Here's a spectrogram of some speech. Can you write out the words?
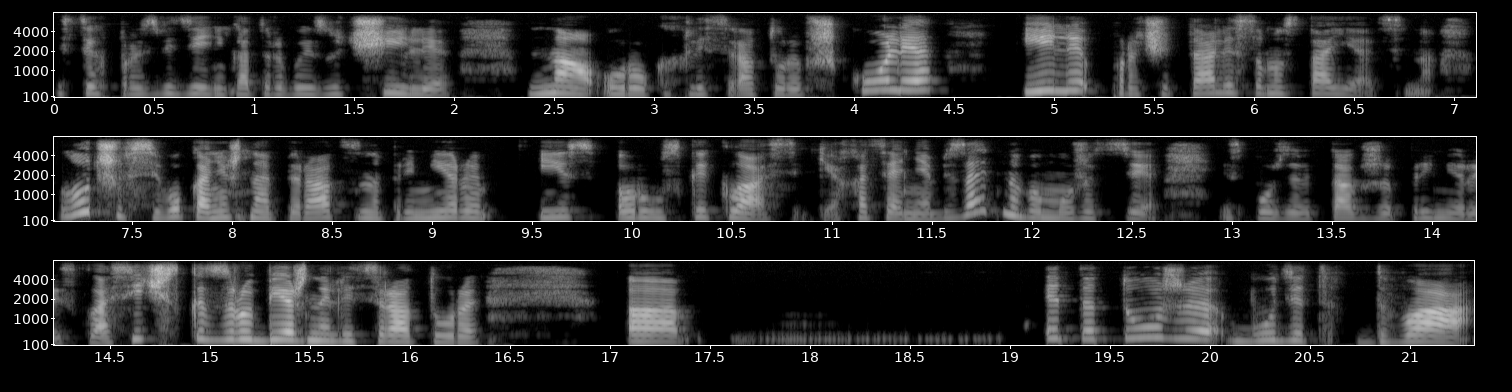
из тех произведений, которые вы изучили на уроках литературы в школе, или прочитали самостоятельно. Лучше всего, конечно, опираться на примеры из русской классики. Хотя не обязательно вы можете использовать также примеры из классической зарубежной литературы. А, это тоже будет два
